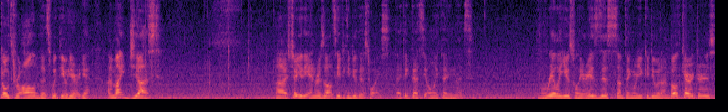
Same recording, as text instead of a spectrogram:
go through all of this with you here again. I might just uh, show you the end result, see if you can do this twice. I think that's the only thing that's really useful here. Is this something where you could do it on both characters?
